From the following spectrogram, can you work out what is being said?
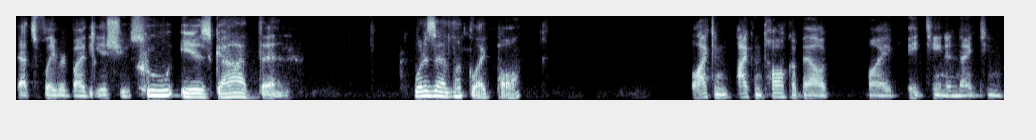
that's flavored by the issues. who is god then what does that look like paul Well, I can I can talk about my 18 and 19,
